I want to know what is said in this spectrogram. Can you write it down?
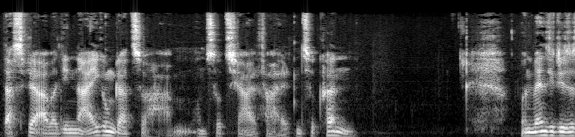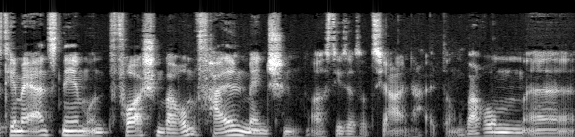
dass wir aber die Neigung dazu haben, uns sozial verhalten zu können. Und wenn Sie dieses Thema ernst nehmen und forschen, warum fallen Menschen aus dieser sozialen Haltung? Warum äh,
